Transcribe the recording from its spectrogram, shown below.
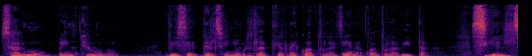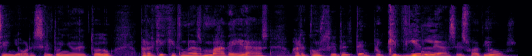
Salmo 21. dice, del Señor es la tierra y cuanto la llena, cuanto la habita. Si el Señor es el dueño de todo, ¿para qué quiere unas maderas para construir el templo? ¿Qué bien le hace eso a Dios?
